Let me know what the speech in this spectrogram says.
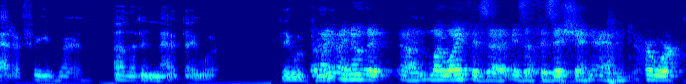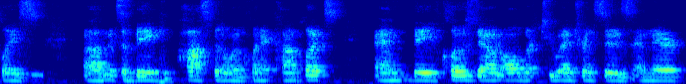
had a fever. Other than that, they were they were. Pretty- I, I know that um, my wife is a is a physician, and her workplace um, it's a big hospital and clinic complex, and they've closed down all but two entrances, and they're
